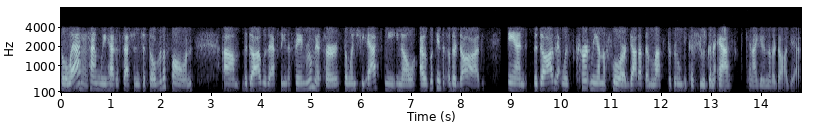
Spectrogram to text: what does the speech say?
So the last Hmm. time we had a session just over the phone um the dog was actually in the same room as her. So when she asked me you know i was looking at this other dog and the dog that was currently on the floor got up and left the room because she was going to ask can i get another dog yet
